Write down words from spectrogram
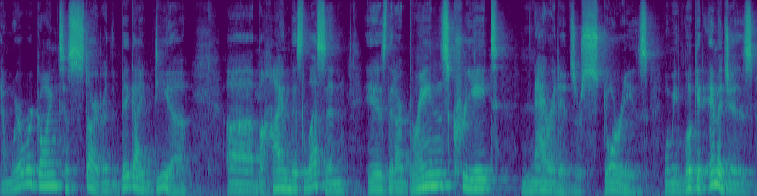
and where we're going to start, or the big idea uh, behind this lesson, is that our brains create narratives or stories when we look at images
